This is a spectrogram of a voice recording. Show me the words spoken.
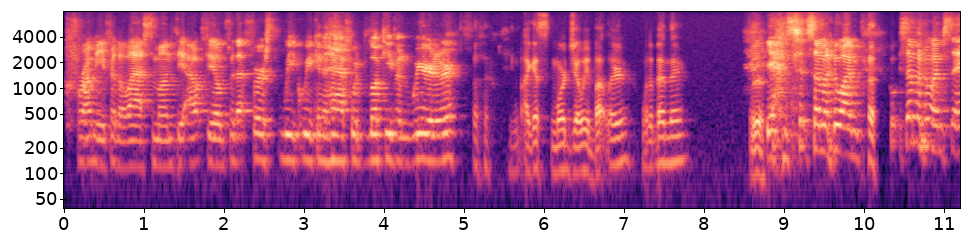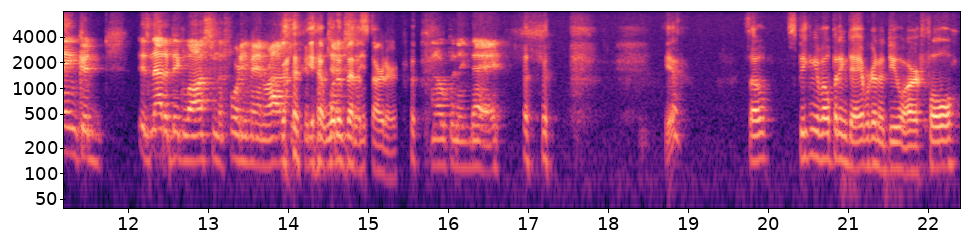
crummy for the last month, the outfield for that first week, week and a half would look even weirder. I guess more Joey Butler would have been there. Ugh. Yeah, someone who I'm, someone who I'm saying could is not a big loss from the 40 man roster. yeah, would have been a starter. an opening day. Yeah. So, speaking of opening day, we're going to do our full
